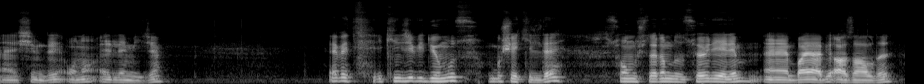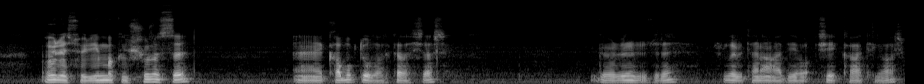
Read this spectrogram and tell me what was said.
e, şimdi onu ellemeyeceğim. Evet ikinci videomuz bu şekilde. Sonuçlarımızı söyleyelim. E, bayağı bir azaldı. Öyle söyleyeyim. Bakın şurası e, kabuk dolu arkadaşlar. Gördüğünüz üzere şurada bir tane adi şey katil var.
